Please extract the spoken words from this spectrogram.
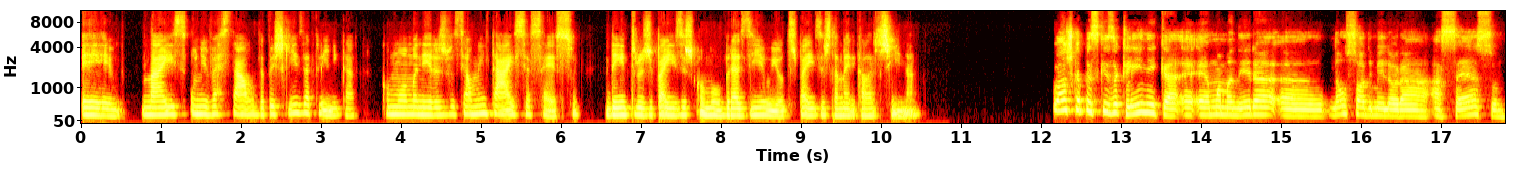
é, mais universal da pesquisa clínica, como uma maneira de você aumentar esse acesso dentro de países como o Brasil e outros países da América Latina? Eu acho que a pesquisa clínica é, é uma maneira, ah, não só de melhorar acesso,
